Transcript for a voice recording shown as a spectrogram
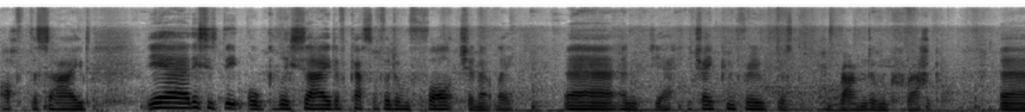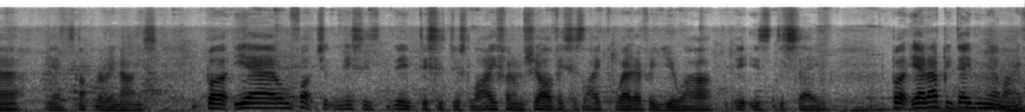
off the side. Yeah, this is the ugly side of Castleford, unfortunately. Uh, and yeah, you're traipsing through just random crap. Uh, yeah, it's not really nice. But yeah, unfortunately, this is this is just life, and I'm sure this is like wherever you are, it is the same. But yeah, that'd be in real life.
